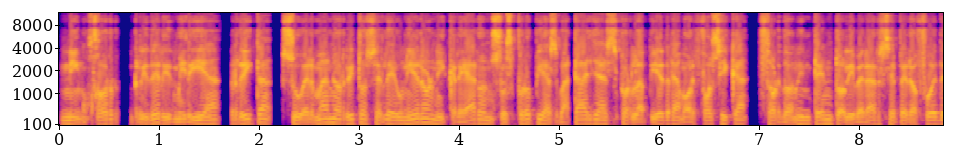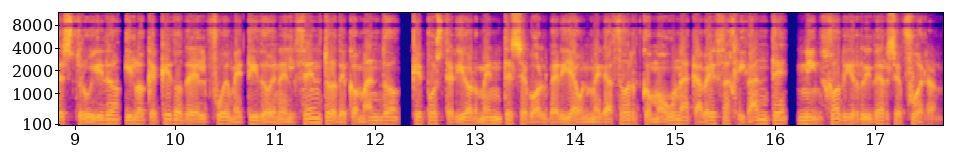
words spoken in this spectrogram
Ninjor, Rider y Miria, Rita, su hermano Rito se le unieron y crearon sus propias batallas por la piedra morfósica, Zordon intentó liberarse pero fue destruido y lo que quedó de él fue metido en el centro de comando, que posteriormente se volvería un Megazord como una cabeza gigante, Ninjor y Rider se fueron.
